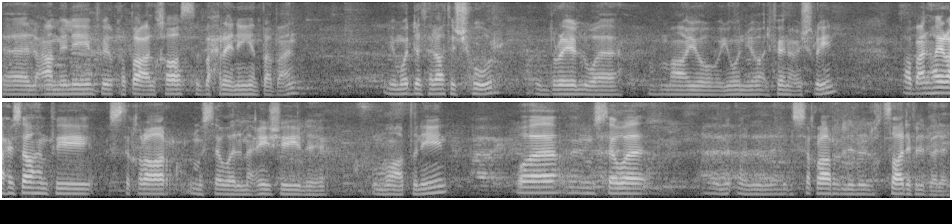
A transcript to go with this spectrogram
العاملين في القطاع الخاص البحرينيين طبعا لمدة ثلاثة شهور أبريل ومايو ويونيو 2020 طبعا هاي راح يساهم في استقرار المستوى المعيشي للمواطنين والمستوى الاستقرار الاقتصادي في البلد.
